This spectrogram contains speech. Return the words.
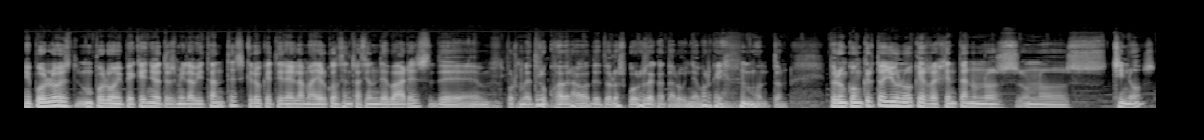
Mi pueblo es un pueblo muy pequeño de 3.000 habitantes. Creo que tiene la mayor concentración de bares de, por metro cuadrado de todos los pueblos de Cataluña, porque hay un montón. Pero en concreto hay uno que regentan unos, unos chinos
